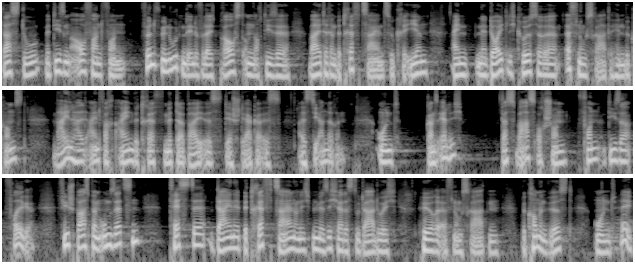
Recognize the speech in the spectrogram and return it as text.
dass du mit diesem Aufwand von fünf Minuten, den du vielleicht brauchst, um noch diese weiteren Betreffzeilen zu kreieren, eine deutlich größere Öffnungsrate hinbekommst, weil halt einfach ein Betreff mit dabei ist, der stärker ist als die anderen. Und ganz ehrlich, das war's auch schon von dieser Folge. Viel Spaß beim Umsetzen. Teste deine Betreffzeilen und ich bin mir sicher, dass du dadurch höhere Öffnungsraten bekommen wirst. Und hey,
